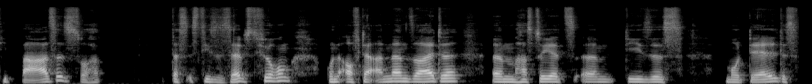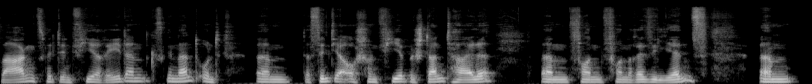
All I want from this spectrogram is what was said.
die Basis, so hat, das ist diese Selbstführung. Und auf der anderen Seite ähm, hast du jetzt ähm, dieses Modell des Wagens mit den vier Rädern genannt und ähm, das sind ja auch schon vier Bestandteile ähm, von, von Resilienz. Ähm,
